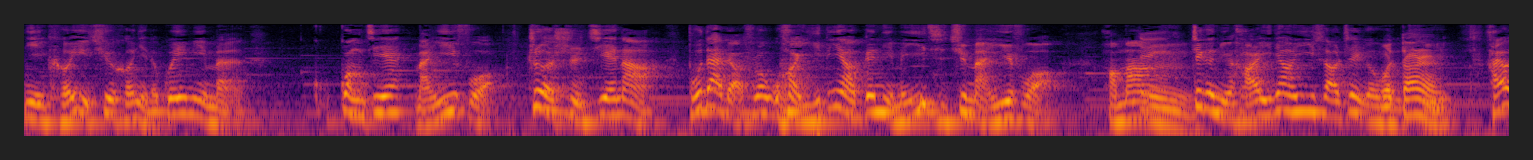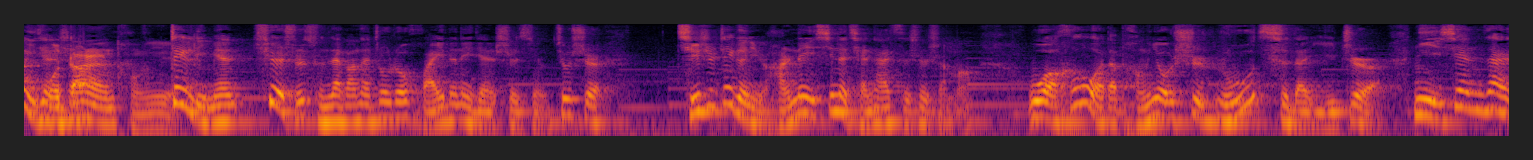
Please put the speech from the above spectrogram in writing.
你可以去和你的闺蜜们。逛街买衣服，这是接纳，不代表说我一定要跟你们一起去买衣服，好吗？这个女孩一定要意识到这个问题。我当然，还有一件事儿，我当然同意。这里面确实存在刚才周周怀疑的那件事情，就是其实这个女孩内心的潜台词是什么？我和我的朋友是如此的一致，你现在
